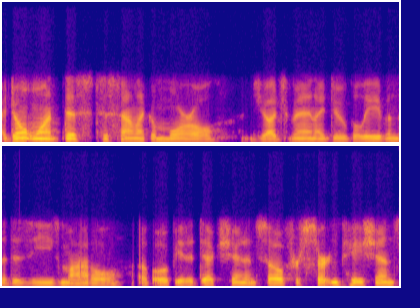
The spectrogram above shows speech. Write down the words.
I don't want this to sound like a moral judgment. I do believe in the disease model of opiate addiction. And so for certain patients,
